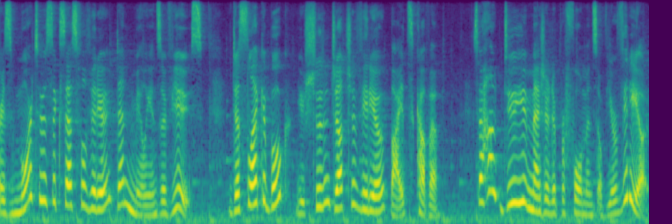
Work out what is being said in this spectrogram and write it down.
is more to a successful video than millions of views. Just like a book, you shouldn't judge a video by its cover. So how do you measure the performance of your video?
